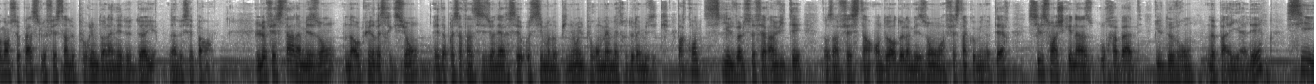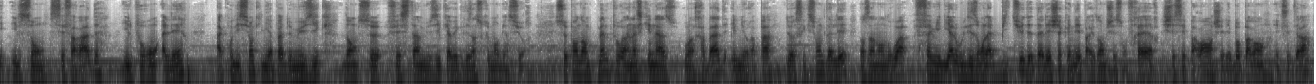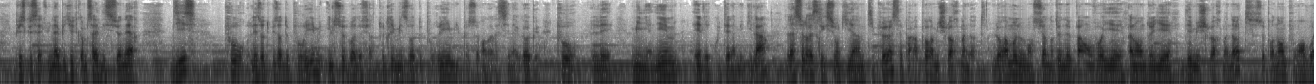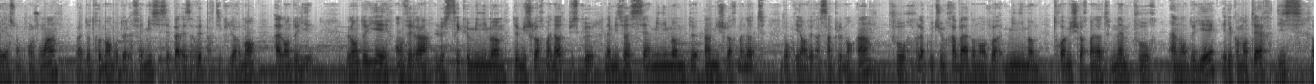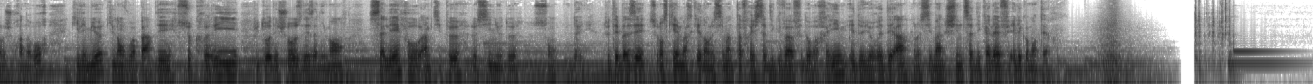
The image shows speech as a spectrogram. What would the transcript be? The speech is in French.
Comment se passe le festin de Purim dans l'année de deuil d'un de ses parents? Le festin à la maison n'a aucune restriction et d'après certains décisionnaires, c'est aussi mon opinion, ils pourront même mettre de la musique. Par contre, s'ils veulent se faire inviter dans un festin en dehors de la maison ou un festin communautaire, s'ils sont ashkénazes ou chabad, ils devront ne pas y aller. Si ils sont séfarades, ils pourront aller à condition qu'il n'y a pas de musique dans ce festin, musique avec des instruments bien sûr. Cependant, même pour un Ashkenaz ou un Chabad, il n'y aura pas de restriction d'aller dans un endroit familial où ils auront l'habitude d'aller chaque année, par exemple chez son frère, chez ses parents, chez les beaux-parents, etc. Puisque c'est une habitude, comme ça les décisionnaires disent, pour les autres mitzvot de Purim, il se doit de faire toutes les mitzvot de Purim, il peut se rendre à la synagogue pour les minyanim et l'écouter la Megillah. La seule restriction qu'il y a un petit peu, c'est par rapport à Mishloach Manot. Le Rameau nous mentionne de ne pas envoyer à l'endeuillé des Mishloach Manot, cependant on pourra envoyer à son conjoint ou à d'autres membres de la famille si c'est pas réservé particulièrement à l'endeuillé. L'endeuillé enverra le strict minimum de Mishloach Manot, puisque la mitzvah c'est un minimum de 1 Mishloach Manot, donc il enverra simplement un. Pour la coutume Chabad, on envoie minimum 3 Mishloach Manot, même pour un endeuillé. Et les commentaires disent dans le Shulchan Aruch qu'il est mieux qu'il n'envoie pas des sucreries, plutôt des choses, des aliments salés pour un petit peu le signe de son deuil. Tout est basé selon ce qui est marqué dans le siman Tafresh Sadik Vav d'Orachaim et de Yoredea dans le siman Shin Sadik Aleph et les commentaires.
